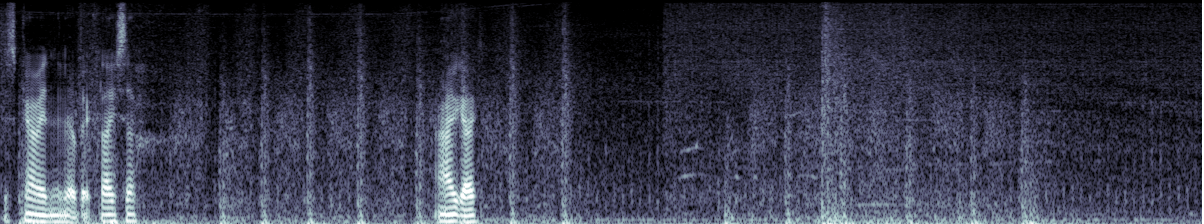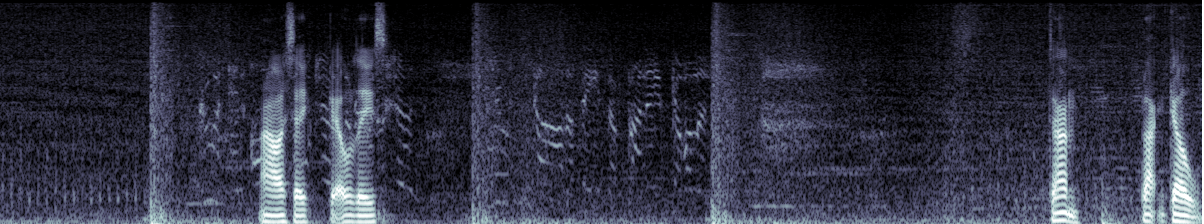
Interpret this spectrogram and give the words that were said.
Just go in a little bit closer. There you go. Oh, I see. Get all these. Done. Black gold.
